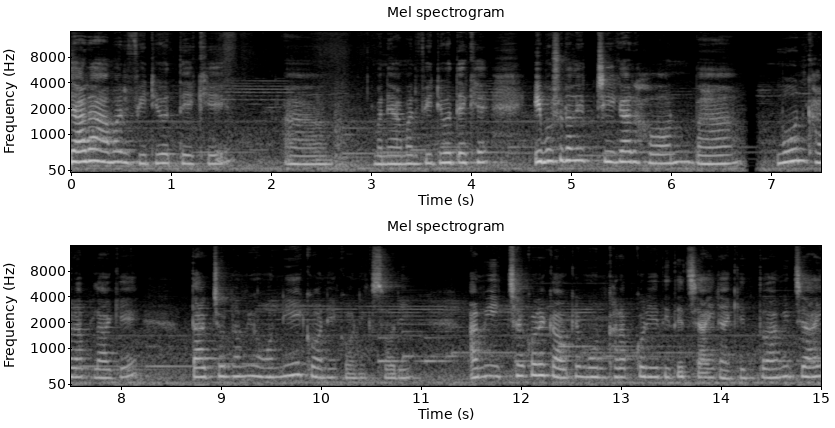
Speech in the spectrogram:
যারা আমার ভিডিও দেখে মানে আমার ভিডিও দেখে ইমোশনালি ট্রিগার হন বা মন খারাপ লাগে তার জন্য আমি অনেক অনেক অনেক সরি আমি ইচ্ছা করে কাউকে মন খারাপ করিয়ে দিতে চাই না, কিন্তু আমি চাই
